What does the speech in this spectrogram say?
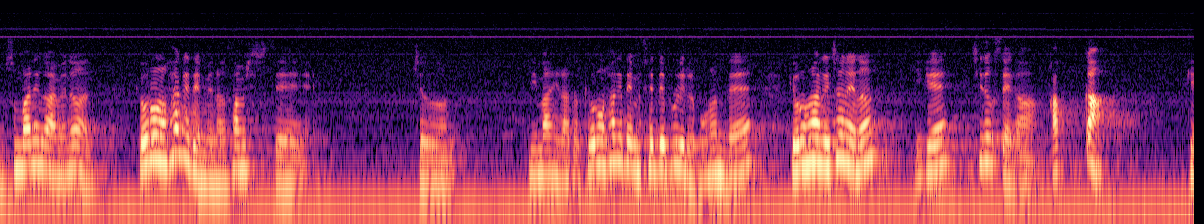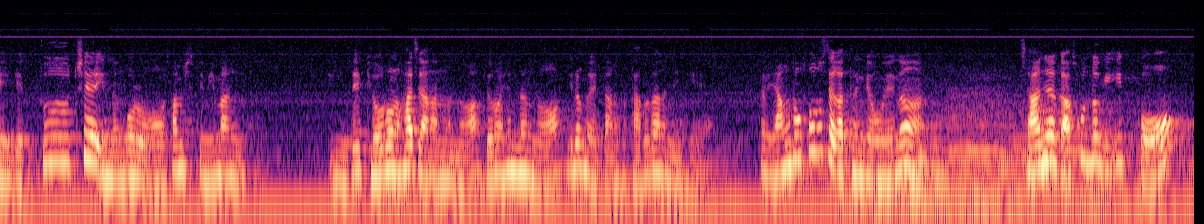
무슨 말인가 하면은 결혼을 하게 되면은 30세 저 미만이라도 결혼하게 되면 세대 분리를 보는데 결혼하기 전에는 이게 취득세가 각각 이렇게 이게 두 채 있는 걸로 30세 미만인데 결혼을 하지 않았는 거, 결혼했는 거 이런 거에 따라서 다르다는 얘기예요. 그다음에 양도소득세 같은 경우에는 자녀가 소득이 있고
